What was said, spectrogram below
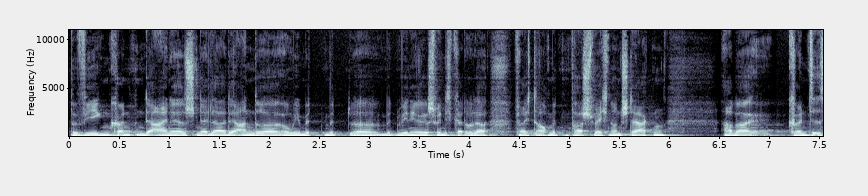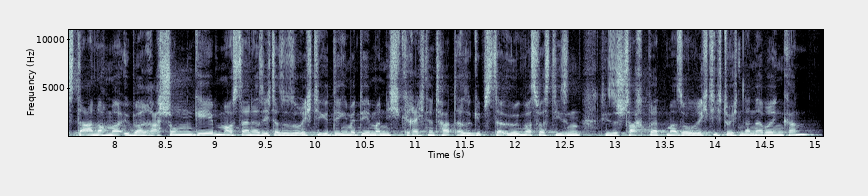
bewegen könnten. Der eine schneller, der andere irgendwie mit, mit, äh, mit weniger Geschwindigkeit oder vielleicht auch mit ein paar Schwächen und Stärken. Aber könnte es da nochmal Überraschungen geben aus deiner Sicht? Also so richtige Dinge, mit denen man nicht gerechnet hat? Also gibt es da irgendwas, was diesen, dieses Schachbrett mal so richtig durcheinander bringen kann?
